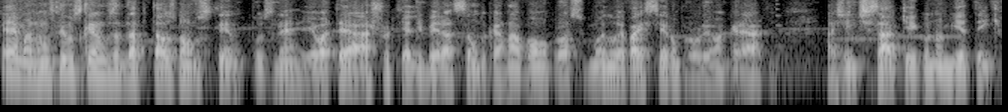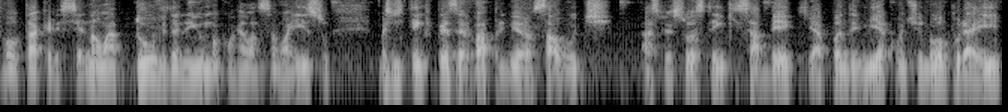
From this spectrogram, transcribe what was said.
É, mas nós temos que nos adaptar aos novos tempos, né? Eu até acho que a liberação do carnaval no próximo ano vai ser um problema grave. A gente sabe que a economia tem que voltar a crescer, não há dúvida nenhuma com relação a isso, mas a gente tem que preservar primeiro a saúde. As pessoas têm que saber que a pandemia continua por aí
